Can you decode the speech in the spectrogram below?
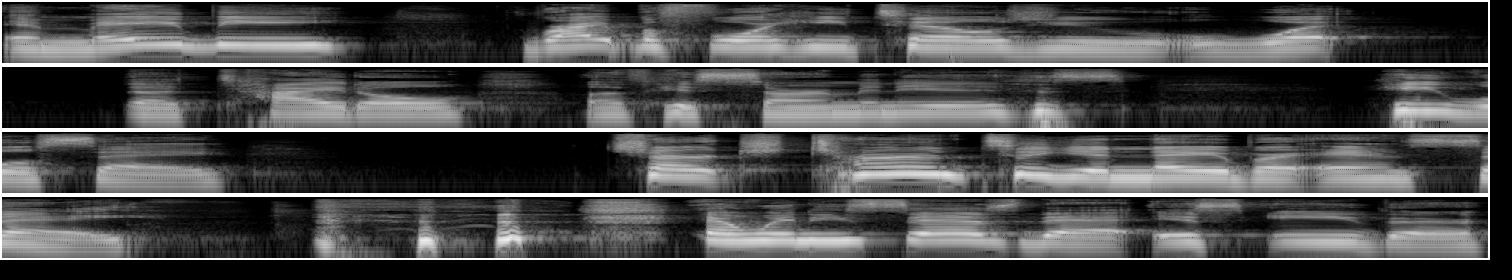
and maybe right before he tells you what the title of his sermon is, he will say, Church, turn to your neighbor and say. and when he says that, it's either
